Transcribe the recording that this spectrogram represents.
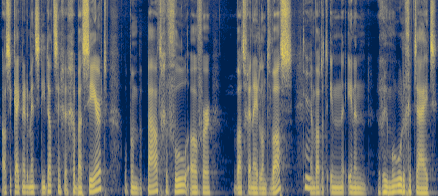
als ik kijk naar de mensen die dat zeggen, gebaseerd op een bepaald gevoel over wat Vrij Nederland was. Ja. En wat het in, in een rumoerige tijd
